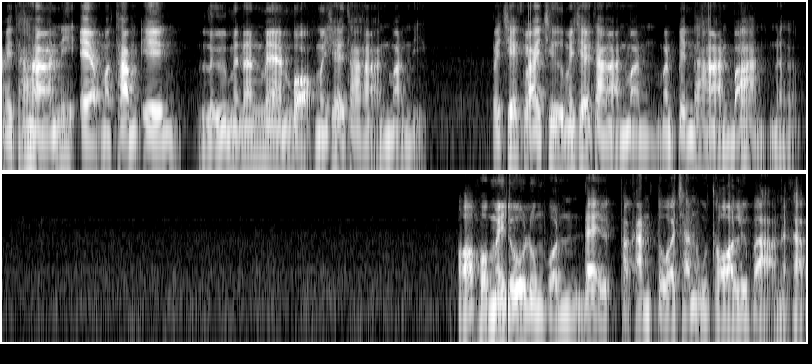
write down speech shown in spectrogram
ไอ้ทหารนี่แอบมาทำเอง หรือแม่นั่นแม่บอกไม่ใช่ทหารมันอีก ไปเช็ครายชื่อไม่ใช่ทหารมัน มันเป็นทหารบ้านนะครับ อ๋อผมไม่รู้ลุงพลได้ประกันตัวชั้นอุทธรณ์หรือเปล่านะครับ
